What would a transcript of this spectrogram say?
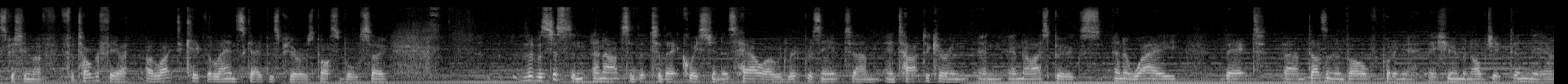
especially my photography, I, I like to keep the landscape as pure as possible. So it was just an, an answer that, to that question is how I would represent um, Antarctica and, and, and, icebergs in a way that um, doesn't involve putting a, a human object in there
